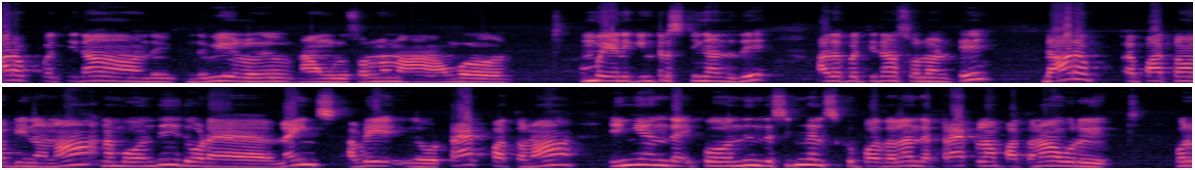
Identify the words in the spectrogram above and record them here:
ஆரப் பற்றி தான் இந்த இந்த வீடியோவில் நான் உங்களுக்கு சொல்லணும்னு நான் ரொம்ப ரொம்ப எனக்கு இன்ட்ரெஸ்டிங்காக இருந்தது. அதை பற்றி தான் சொல்லணுன்ட்டு இந்த ஆரப் பார்த்தோம் அப்படின்னா நம்ம வந்து இதோட லைன்ஸ் அப்படியே இதோட ட்ராக் பார்த்தோம்னா இங்கே இந்த இப்போ வந்து இந்த சிக்னல்ஸ்க்கு போகிறதெல்லாம் இந்த ட்ராக்லாம் பார்த்தோம்னா ஒரு ஒரு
